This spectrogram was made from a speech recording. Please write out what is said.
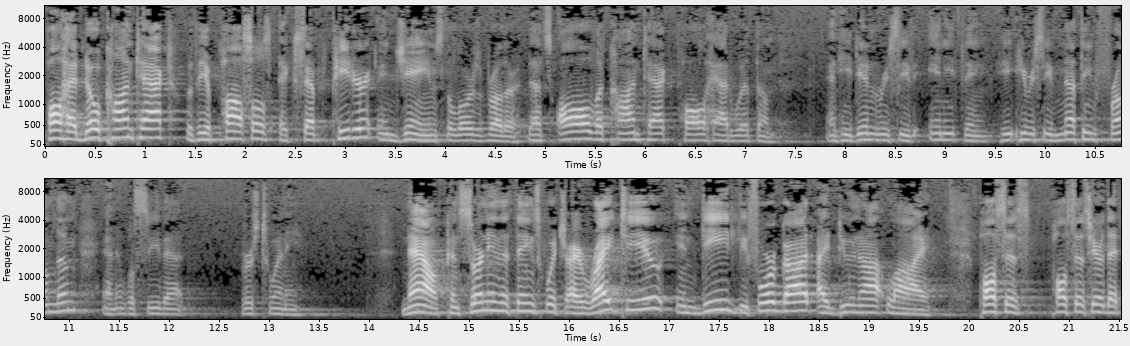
Paul had no contact with the apostles except Peter and James, the Lord's brother. That's all the contact Paul had with them and he didn't receive anything. He, he received nothing from them, and we'll see that. Verse 20. Now, concerning the things which I write to you, indeed, before God, I do not lie. Paul says, Paul says here that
